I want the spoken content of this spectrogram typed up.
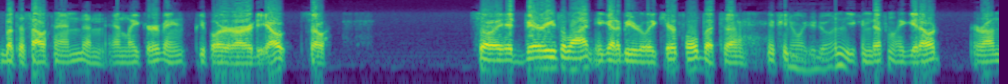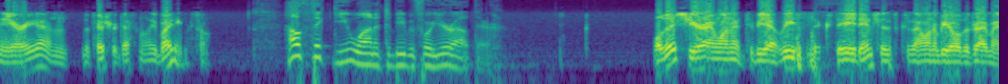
but the south end and, and Lake Irving, people are already out. So, so it varies a lot and you got to be really careful. But, uh, if you know what you're doing, you can definitely get out around the area and the fish are definitely biting. So, how thick do you want it to be before you're out there? Well, this year I want it to be at least six to eight inches because I want to be able to drive my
